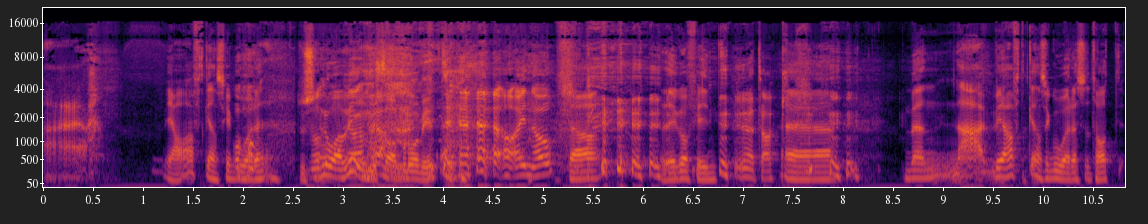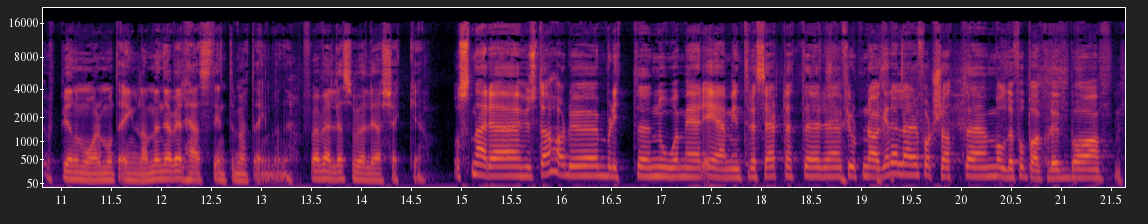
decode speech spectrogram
Nej, jag har haft ganske gode goda... Du sa, Blåhvit? Du sa blå I know! Ja, det går fint. Takk. Eh, men nei, vi har haft ganske gode resultat opp gjennom året mot England, men jeg vil helst ikke møte England. Ja. For jeg velger så velger jeg Tjeckien. Åssen er det, Hustad? Har du blitt eh, noe mer EM-interessert etter eh, 14 dager, eller er det fortsatt eh, Molde fotballklubb og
